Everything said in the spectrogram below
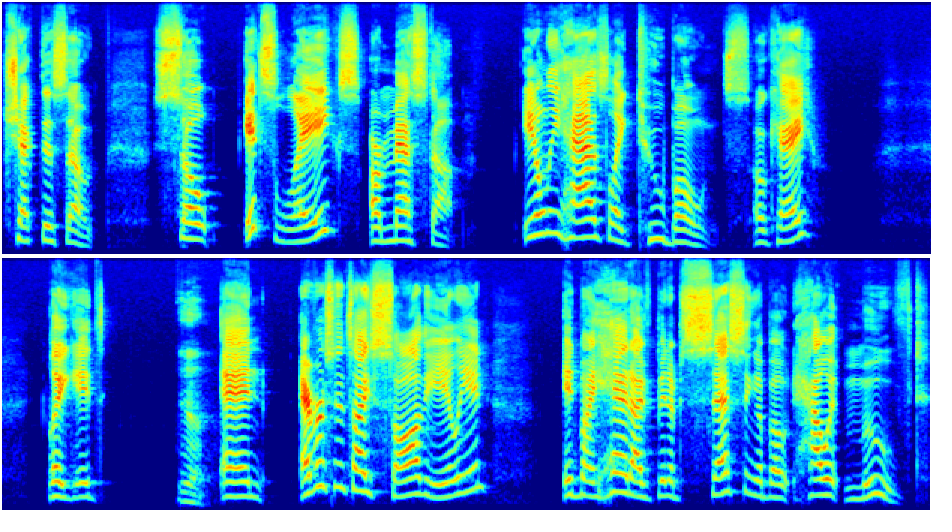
check this out. So, its legs are messed up. It only has like two bones, okay? Like it's Yeah. and ever since I saw the alien, in my head I've been obsessing about how it moved.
